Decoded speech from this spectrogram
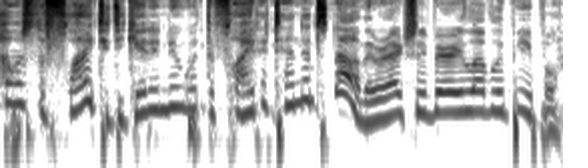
"How was the flight? Did you get into it with the flight attendants?" No, they were actually very lovely people.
